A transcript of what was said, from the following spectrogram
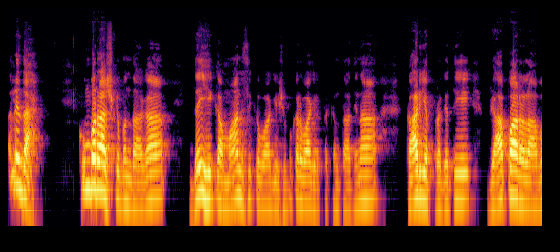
ಅಲ್ಲಿಂದ ಕುಂಭರಾಶಿಗೆ ಬಂದಾಗ ದೈಹಿಕ, ಮಾನಸಿಕವಾಗಿ ಶುಭಕರವಾಗಿರ್ತಕ್ಕಂಥ ದಿನ, ಕಾರ್ಯ ಪ್ರಗತಿ, ವ್ಯಾಪಾರ ಲಾಭ,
